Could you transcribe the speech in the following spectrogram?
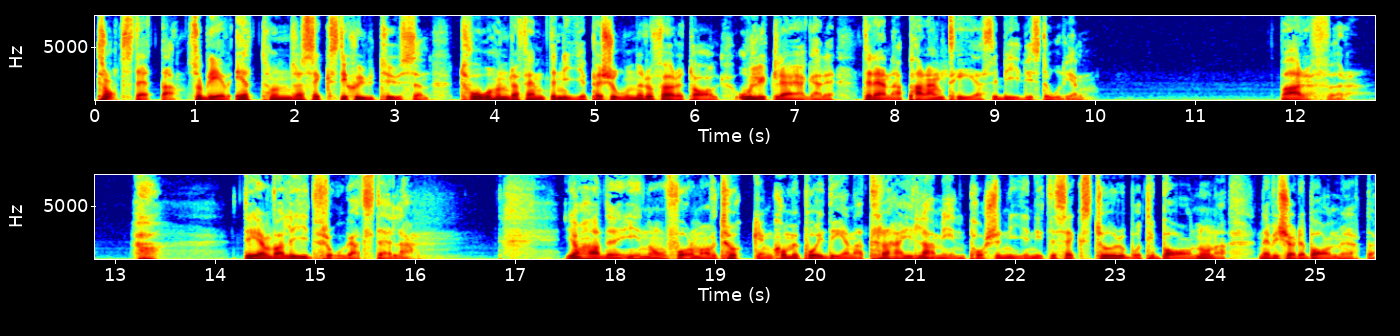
Trots detta så blev 167 259 personer och företag olyckliga ägare till denna parentes i bilhistorien. Varför? Det är en valid fråga att ställa. Jag hade i någon form av tucken kommit på idén att traila min Porsche 996 Turbo till banorna när vi körde banmöten.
